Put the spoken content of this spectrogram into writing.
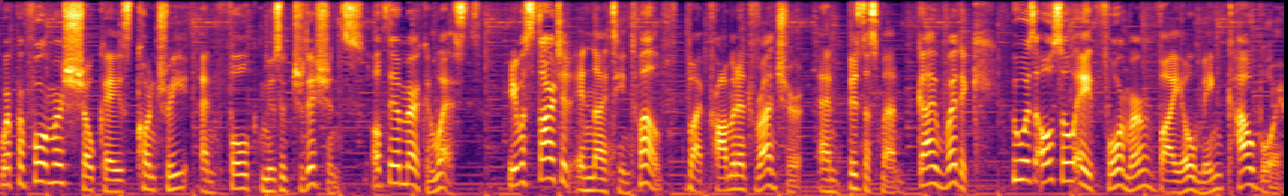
where performers showcase country and folk music traditions of the American West. It was started in 1912 by prominent rancher and businessman Guy Weadick, who was also a former Wyoming cowboy.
